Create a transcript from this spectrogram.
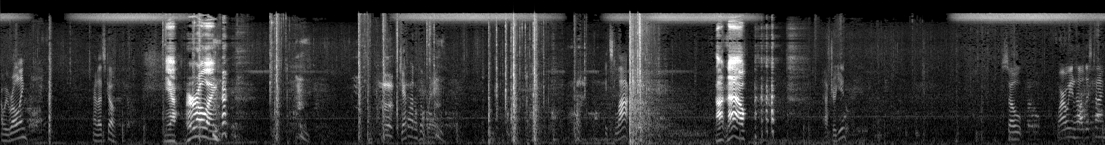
Are we rolling? Alright, let's go. Yeah, we're rolling. Get out of the way. It's locked. Not now. After you. So, why are we in hell this time?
